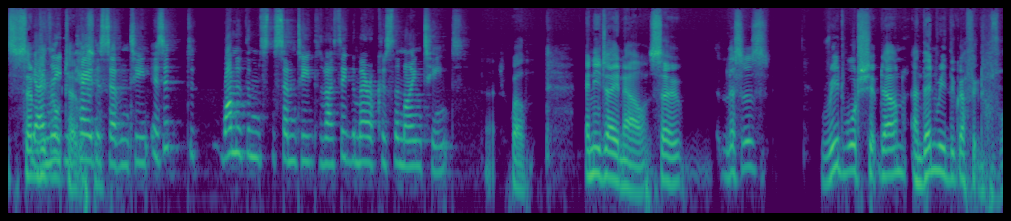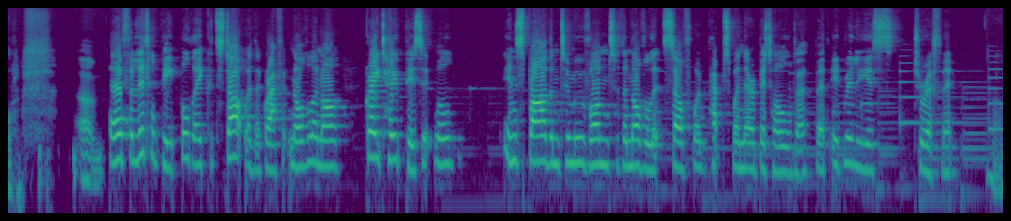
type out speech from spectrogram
Seventeenth yeah, in the October. UK, so- the seventeenth. Is it one of them's the seventeenth, and I think America's the nineteenth. Well, any day now. So, listeners, read Watership Down and then read the graphic novel. Um, Or for little people, they could start with the graphic novel, and our great hope is it will inspire them to move on to the novel itself when perhaps when they're a bit older. But it really is terrific. well,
